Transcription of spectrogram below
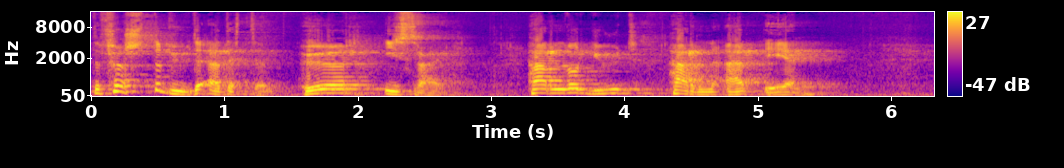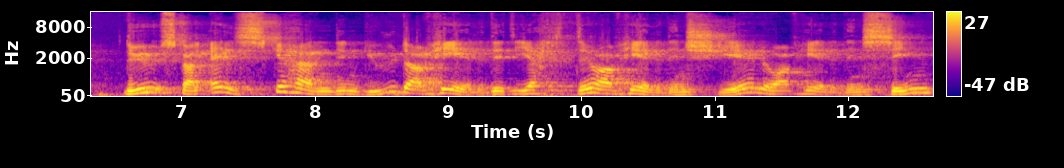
det første budet er dette. Hør, Israel. Herren vår Gud, Herren er én. Du skal elske Herren din Gud av hele ditt hjerte og av hele din sjel og av hele din sinn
